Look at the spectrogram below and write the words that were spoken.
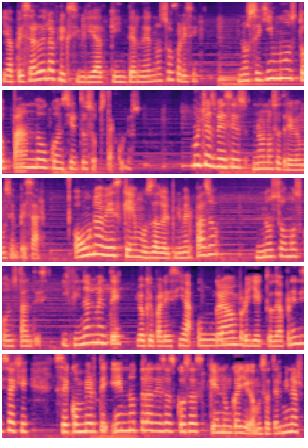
y a pesar de la flexibilidad que Internet nos ofrece, nos seguimos topando con ciertos obstáculos. Muchas veces no nos atrevemos a empezar, o una vez que hemos dado el primer paso, no somos constantes y finalmente lo que parecía un gran proyecto de aprendizaje se convierte en otra de esas cosas que nunca llegamos a terminar.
